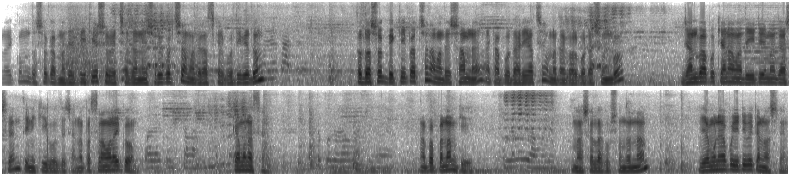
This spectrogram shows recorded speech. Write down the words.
আলাইকুম দর্শক আপনাদের দ্বিতীয় শুভেচ্ছা জানিয়ে শুরু করছি আমাদের আজকের প্রতিবেদন। তো দর্শক দেখতেই পাচ্ছেন আমাদের সামনে এক আপু দাঁড়িয়ে আছে আমরা তার গল্পটা শুনব। জানব আপু কেন আমাদের ইউটিউবের মাঝে আসলেন তিনি কি বলতে চান? আপু আসসালাম আলাইকুম। কেমন আছেন? কোনো আপু আপনার নাম কি? মাশাল্লাহ খুব সুন্দর নাম। যেমন আপু ইউটিউবে কেন আসলেন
